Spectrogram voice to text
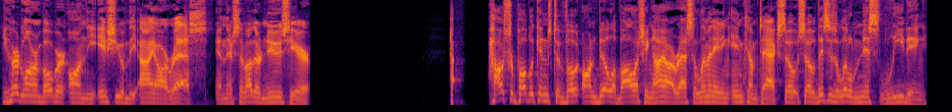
You heard Lauren Boebert on the issue of the IRS, and there's some other news here. House Republicans to vote on bill abolishing IRS, eliminating income tax. So, so this is a little misleading.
